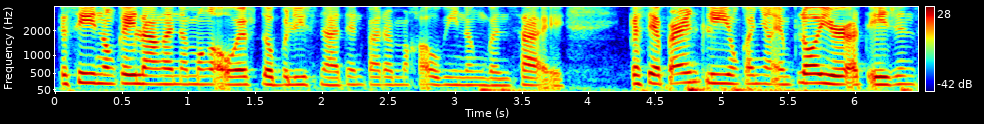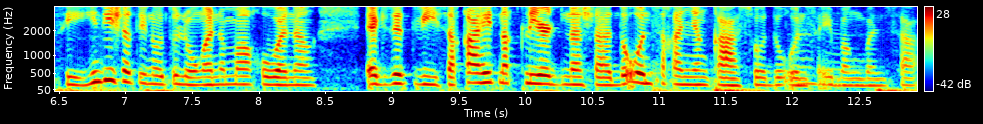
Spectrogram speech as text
Kasi yun ang kailangan ng mga OFWs natin para makauwi ng bansa eh. Kasi apparently, yung kanyang employer at agency, hindi siya tinutulungan na makakuha ng exit visa kahit na cleared na siya doon sa kanyang kaso doon sa ibang bansa.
